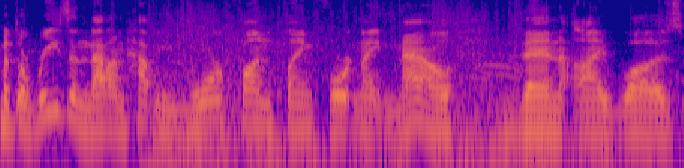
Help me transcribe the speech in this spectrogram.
But the reason that I'm having more fun playing Fortnite now than I was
